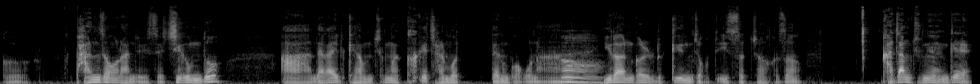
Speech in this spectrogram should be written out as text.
그 반성을 한 적이 있어요. 지금도 아 내가 이렇게 하면 정말 크게 잘못되는 거구나. 어. 이러한 걸 느낀 적도 있었죠. 그래서 가장 중요한 게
